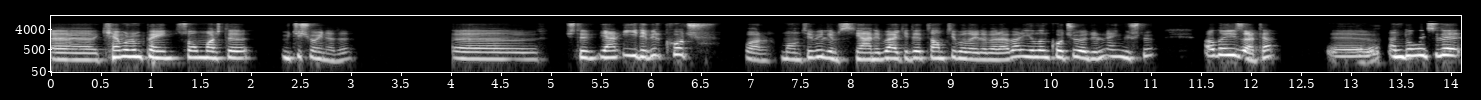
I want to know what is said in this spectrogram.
Ee, Cameron Payne son maçta müthiş oynadı. Ee, işte yani iyi de bir koç var Monty Williams. Yani belki de Tom Thibodeau ile beraber yılın koçu ödülünün en güçlü adayı zaten. Ee, evet. yani dolayısıyla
